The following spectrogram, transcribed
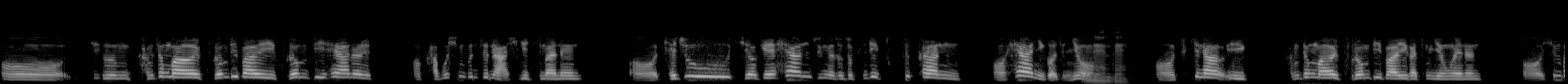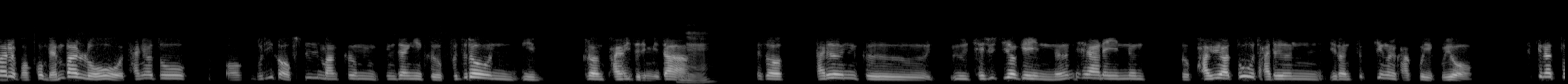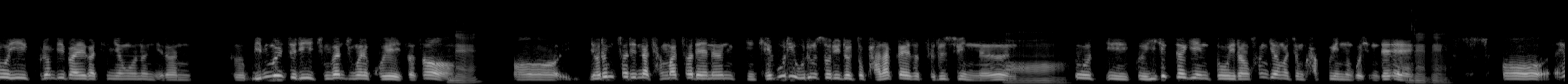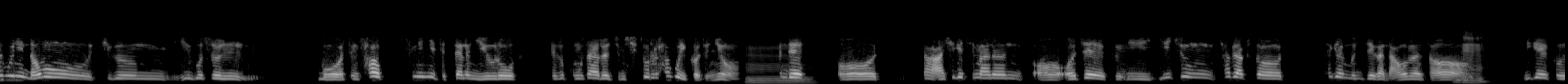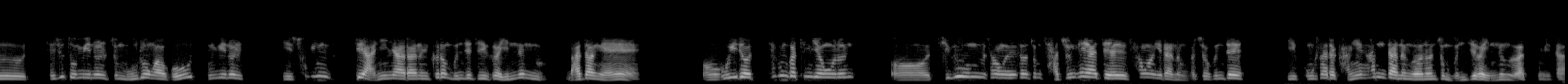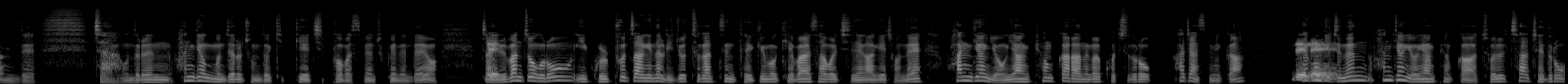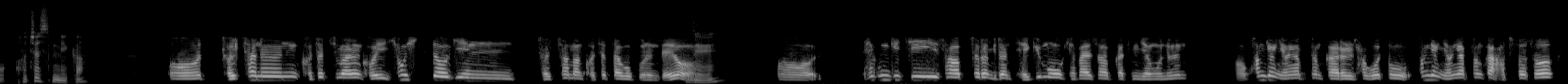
어, 지금 강정마을 구럼비바위 구럼비 해안을 어, 가보신 분들은 아시겠지만은 어, 제주 지역의 해안 중에서도 굉장히 독특한 어, 해안이거든요. 네, 네. 어, 특히나 이 강정마을 구럼비바위 같은 경우에는 어, 신발을 벗고 맨발로 다녀도 어, 무리가 없을 만큼 굉장히 그 부드러운 이 그런 바위들입니다. 네. 그래서 다른 그, 그 제주 지역에 있는 해안에 있는 그 바위와 또 다른 이런 특징을 갖고 있고요. 특히나 또 이 구럼비 바위 같은 경우는 이런 그 민물들이 중간중간에 고여 있어서 네. 어 여름철이나 장마철에는 이 개구리 울음소리를 또 바닷가에서 들을 수 있는 어. 또이 그 이색적인 또 이런 환경을 좀 갖고 있는 곳인데 네, 네. 어 해군이 너무 지금 이곳을 뭐 어떤 사업 승인이 됐다는 이유로 계속 공사를 좀 시도를 하고 있거든요. 음. 근데 어, 다 아시겠지만은 어, 어제 그 이 이중 협약서 체결 문제가 나오면서 네. 이게 그 제주도민을 좀 우롱하고 국민을 이 속인 게 아니냐라는 그런 문제제기가 있는 마당에 어, 오히려 해군 같은 경우는 어, 지금 상황에서 좀 자중해야 될 상황이라는 거죠. 근데 이 공사를 강행한다는 거는 좀 문제가 있는 것 같습니다. 음, 네. 자, 오늘은 환경 문제를 좀 더 깊게 짚어봤으면 좋겠는데요. 자, 네. 일반적으로 이 골프장이나 리조트 같은 대규모 개발 사업을 진행하기 전에 환경 영향 평가라는 걸 거치도록 하지 않습니까? 네네. 해군기지는 환경 영향 평가 절차 제대로 거쳤습니까? 어, 절차는 거쳤지만 거의 형식적인 절차만 거쳤다고 보는데요. 네. 어, 해군기지 사업처럼 이런 대규모 개발 사업 같은 경우는 어, 환경 영향 평가를 하고 또 환경 영향 평가 앞서서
